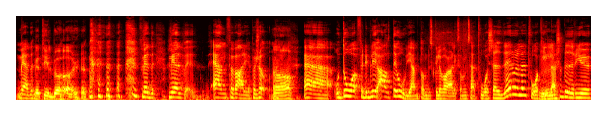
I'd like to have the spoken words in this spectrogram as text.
med, Med tillbehör. med, med en för varje person. Ja. Eh, och då, för det blir ju alltid ojämnt om det skulle vara liksom så två tjejer eller två killar. Mm. Så blir det, ju,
